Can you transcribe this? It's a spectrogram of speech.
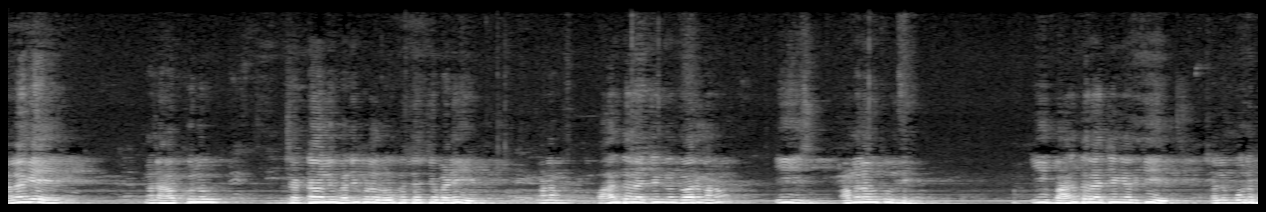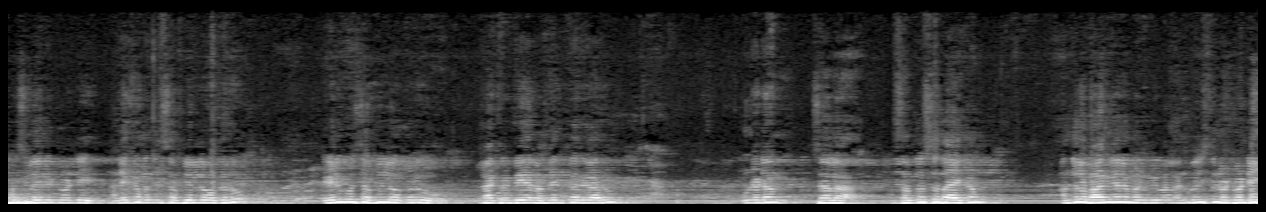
అలాగే మన హక్కులు చట్టాలు ఇవన్నీ కూడా రూపొందించబడి మనం భారత రాజ్యాంగం ద్వారా మనం ఈ అమలవుతుంది. ఈ భారత రాజ్యాంగానికి మళ్ళీ మూల పురుషులైనటువంటి అనేక మంది సభ్యుల్లో ఒకరు ఏడుగురు సభ్యుల్లో ఒకరు డాక్టర్ బిఆర్ అంబేద్కర్ గారు. ఉండడం చాలా సంతోషదాయకం. అందులో భాగంగానే మనం ఇవాళ అనుభవిస్తున్నటువంటి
